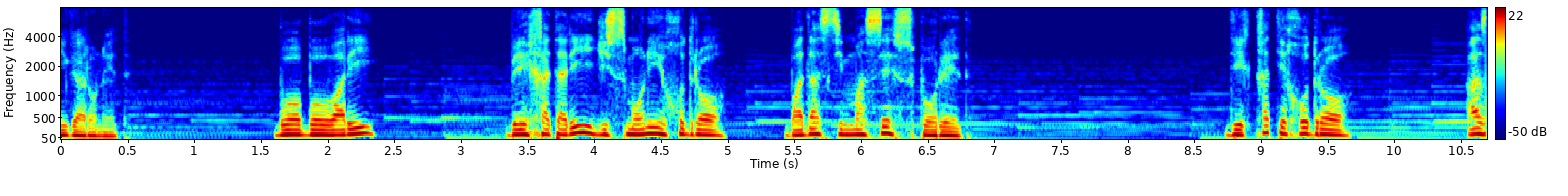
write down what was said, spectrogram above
нигаронед. Бо боварӣ бехатарии ҷисмонии худро ба дасти масеҳ супоред. Диққати худро аз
